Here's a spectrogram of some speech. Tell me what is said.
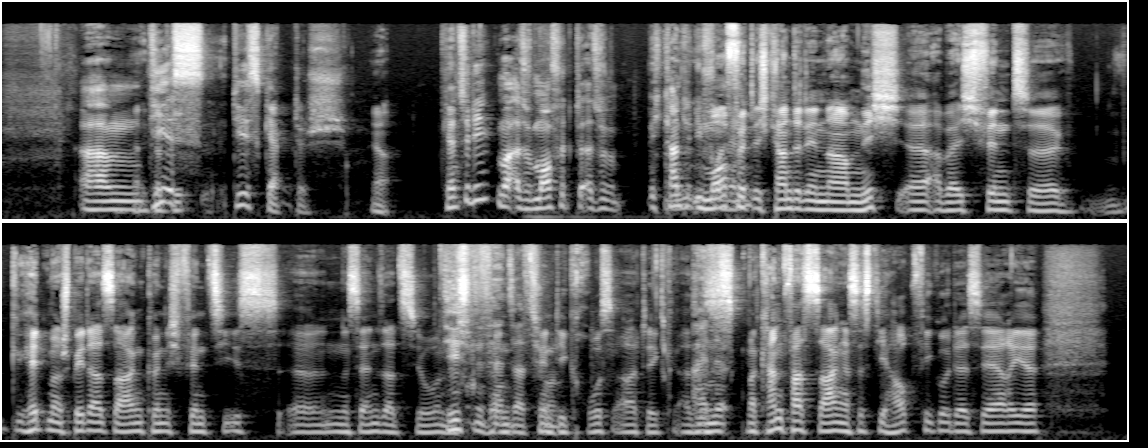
Ähm, die, glaub, ist, die ist skeptisch. Ja. Kennst du die? Also Morfydd, also ich kannte die vorher ich kannte den Namen nicht, äh, aber ich finde, äh, hätte man später sagen können, ich finde, sie ist äh, eine Sensation. Sie ist eine Ich Sensation. finde die großartig. Also ist, man kann fast sagen, es ist die Hauptfigur der Serie.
